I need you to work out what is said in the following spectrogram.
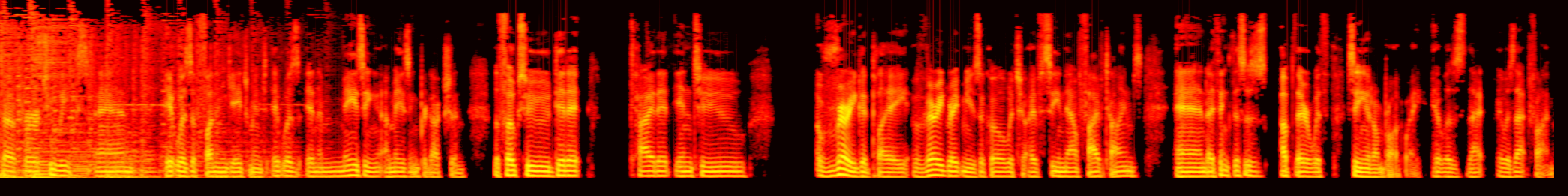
For two weeks, and it was a fun engagement. It was an amazing, amazing production. The folks who did it tied it into a very good play, a very great musical, which I've seen now five times. And I think this is up there with seeing it on Broadway. It was that it was that fun.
